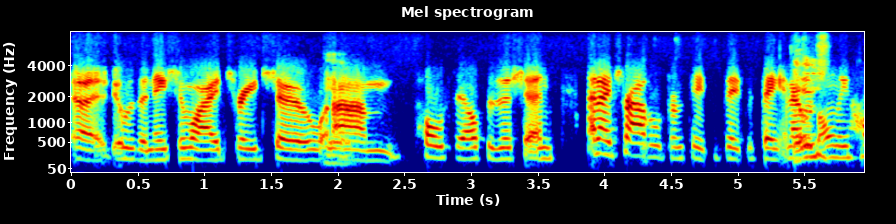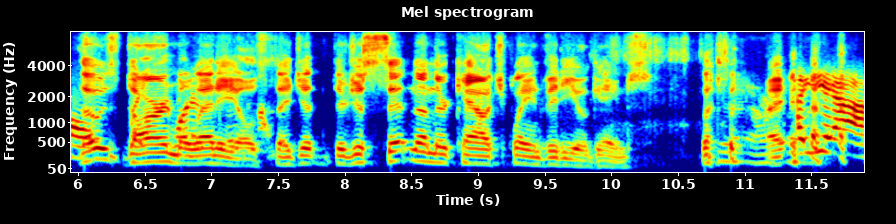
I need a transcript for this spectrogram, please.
uh, it was a nationwide trade show yeah. um, wholesale position, and I traveled from state to state to state, and those, I was only home. Those darn millennials, they just they're just sitting on their couch playing video games. Right? uh, yeah,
